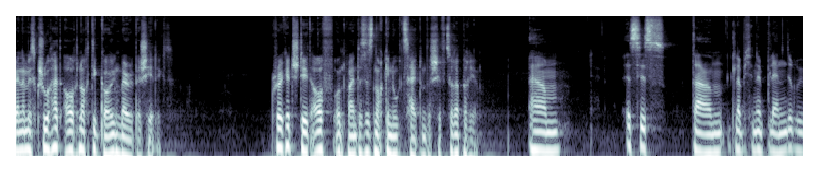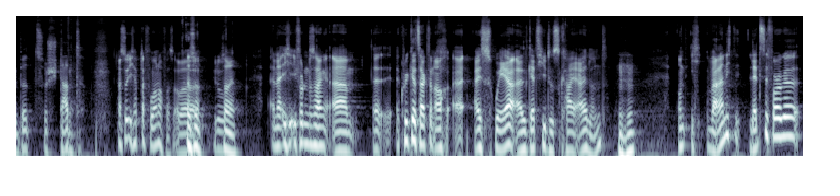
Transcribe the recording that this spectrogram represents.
Bellamy's Crew hat auch noch die Going Mary beschädigt. Cricket steht auf und meint, es ist noch genug Zeit, um das Schiff zu reparieren. Ähm, es ist dann, glaube ich, eine Blende rüber zur Stadt. Also ich habe davor noch was, aber Also, sorry. Äh, nein, ich, ich wollte nur sagen, ähm, äh, Cricket sagt dann auch, I, I swear I'll get you to Sky Island. Mhm. Und ich war er nicht letzte Folge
